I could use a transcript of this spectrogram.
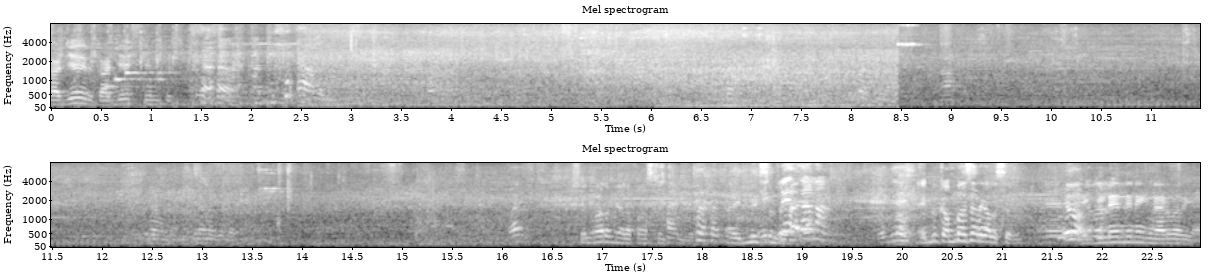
కట్ చేయరు కట్ చేసి శనివారం ఇలా fast egg mix egg compulsory కలుస్తుంది. ఎగ్గులేంది నీకు నడవదు ఇక.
